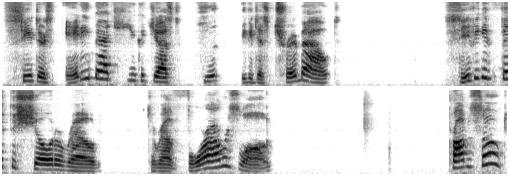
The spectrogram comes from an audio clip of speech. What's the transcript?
see if there's any matches you could just you could just trim out. See if you can fit the show at around to around four hours long. Problem solved.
